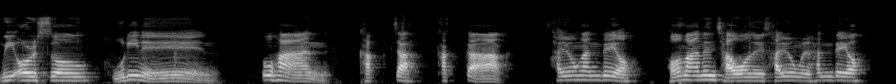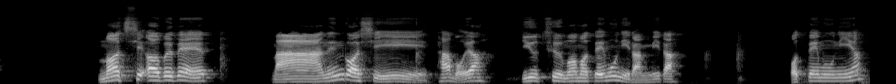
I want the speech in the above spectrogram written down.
We also 우리는 또한 각자 각각 사용한대요. 더 많은 자원을 사용을 한대요. much of that 많은 것이 다 뭐야? due to 뭐뭐 때문이랍니다. 뭐 때문이야?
